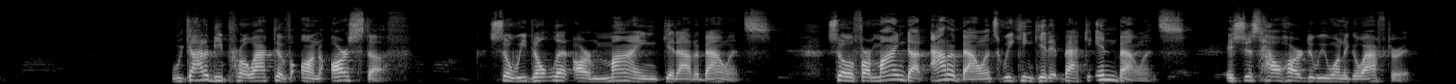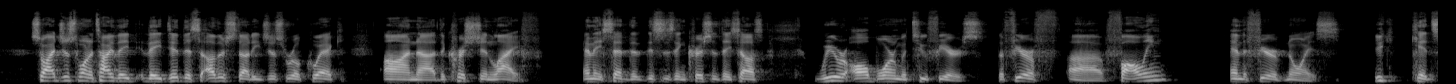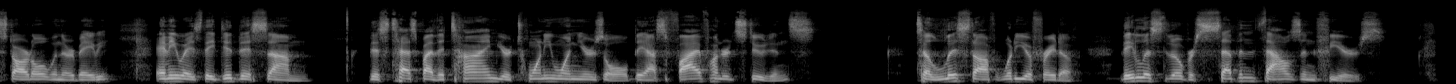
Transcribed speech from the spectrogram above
We got to be proactive on our stuff so we don't let our mind get out of balance. So if our mind got out of balance, we can get it back in balance. It's just how hard do we want to go after it? So I just want to tell you, they, they did this other study just real quick on uh, the Christian life. and they said that this is in Christians, they tell us we were all born with two fears the fear of uh, falling and the fear of noise. You kids startle when they're a baby. Anyways, they did this. Um, this test by the time you're 21 years old they asked 500 students to list off what are you afraid of they listed over 7000 fears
